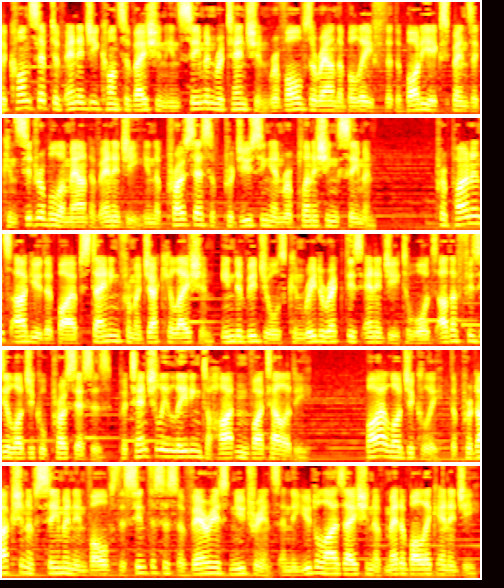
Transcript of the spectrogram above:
The concept of energy conservation in semen retention revolves around the belief that the body expends a considerable amount of energy in the process of producing and replenishing semen. Proponents argue that by abstaining from ejaculation, individuals can redirect this energy towards other physiological processes, potentially leading to heightened vitality. Biologically, the production of semen involves the synthesis of various nutrients and the utilization of metabolic energy.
